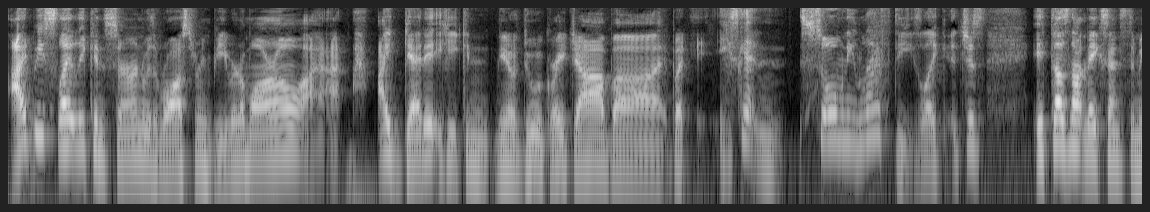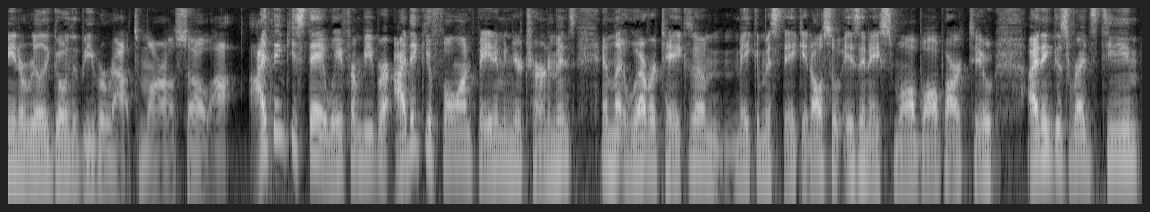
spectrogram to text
I'd be slightly concerned with rostering Bieber tomorrow. I, I, I get it; he can you know do a great job, uh, but he's getting so many lefties. Like it just it does not make sense to me to really go the Bieber route tomorrow. So uh, I think you stay away from Bieber. I think you full on fade him in your tournaments and let whoever takes him make a mistake. It also isn't a small ballpark too. I think this Reds team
